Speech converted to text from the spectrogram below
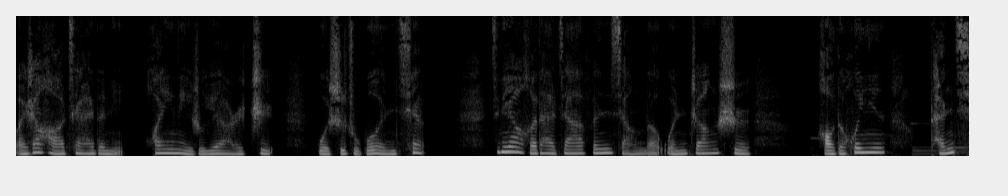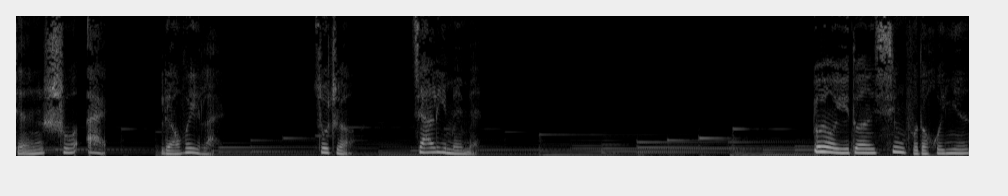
晚上好，亲爱的你，欢迎你如约而至，我是主播文倩。今天要和大家分享的文章是《好的婚姻谈钱说爱聊未来》，作者佳丽妹妹。拥有一段幸福的婚姻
